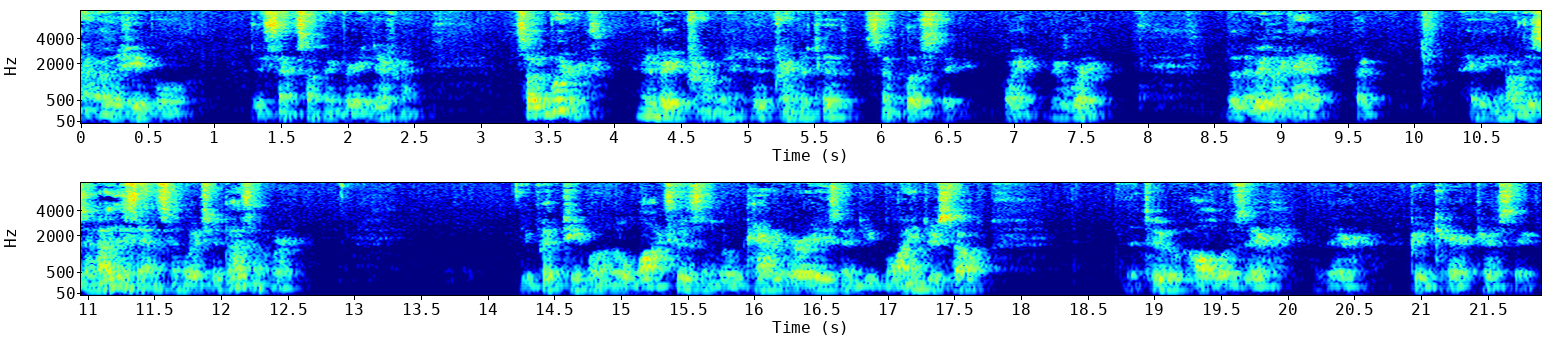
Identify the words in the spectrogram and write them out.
And other people, they sense something very different. So it works in a very primitive, primitive simplistic way. It works. But then we look at it, but uh, you know, there's another sense in which it doesn't work. You put people in little boxes and little categories, and you blind yourself to all of their their good characteristics,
